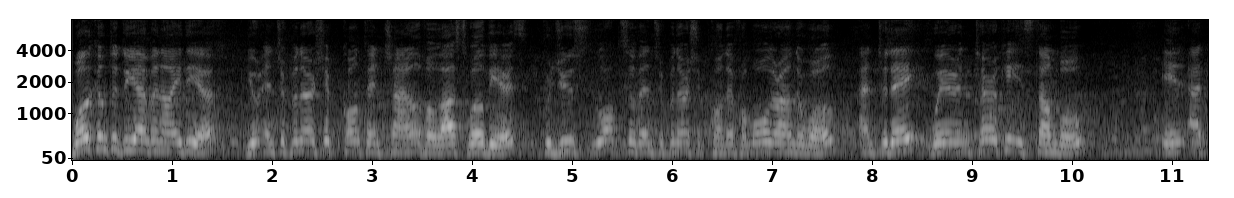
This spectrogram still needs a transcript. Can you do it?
Welcome to Do You Have an Idea? Your entrepreneurship content channel for the last 12 years. Produce lots of entrepreneurship content from all around the world. And today we're in Turkey, Istanbul, in, at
